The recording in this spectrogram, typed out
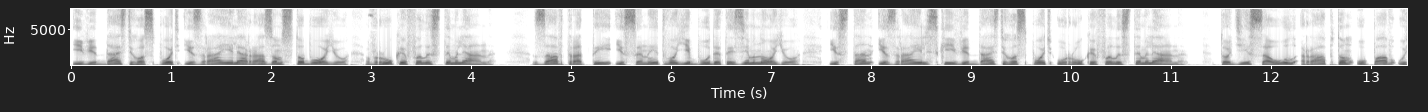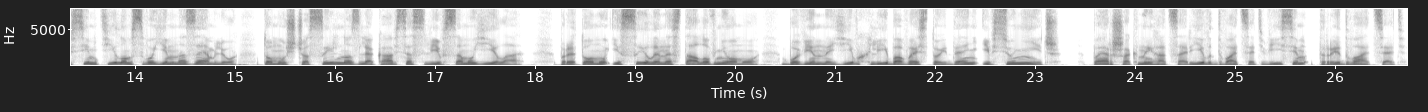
І віддасть Господь Ізраїля разом з тобою в руки филистимлян. Завтра ти і сини твої будете зі мною, і стан ізраїльський віддасть Господь у руки филистимлян. Тоді Саул раптом упав усім тілом своїм на землю, тому що сильно злякався слів Самуїла. Притому і сили не стало в ньому, бо він не їв хліба весь той день і всю ніч. Перша книга царів 28, 3.20.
